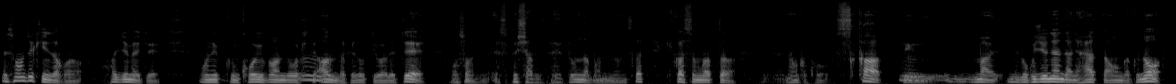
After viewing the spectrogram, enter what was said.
でその時にだから初めて「大根君こういうバンドが来てうん。あるんだけど」って言われて「あそうなんですねスペシャルズえどんなバンドなんですか?」って聞かせてもらったら、えーなんかこうスカーっていう、まあ、60年代に流行った音楽の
